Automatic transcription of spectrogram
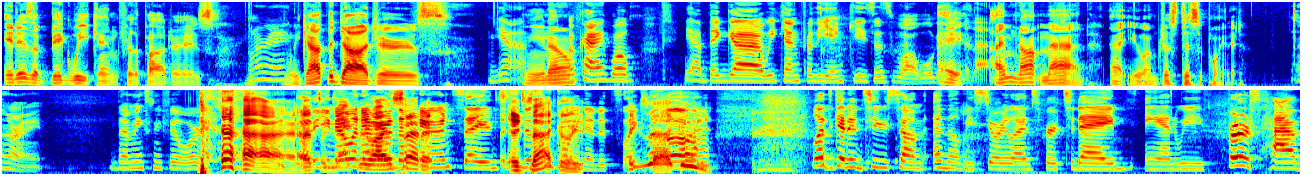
it is a big weekend for the Padres. All right. We got the Dodgers, Yeah. you know. Okay. Well, yeah, big uh, weekend for the Yankees as well. We'll get Hey, into that. I'm not mad at you. I'm just disappointed. All right. That makes me feel worse. That's you exactly know, whenever why I the said it. say just Exactly. disappointed, it's like Exactly. Let's get into some MLB storylines for today. And we first have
